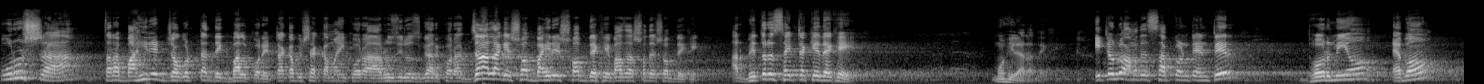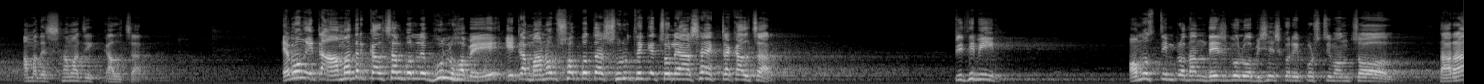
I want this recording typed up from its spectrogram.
পুরুষরা তারা বাহিরের জগৎটা দেখভাল করে টাকা পয়সা কামাই করা, রুজি রোজগার করা, যা লাগে সব বাহিরে সব দেখে, বাজার সদে সব দেখে। আর ভেতরের সাইডটা কে দেখে? মহিলারা দেখে। এটা হলো আমাদের সাবকন্টিনেন্টের ধর্মীয় এবং আমাদের সামাজিক কালচার এবং এটা আমাদের কালচার বললে ভুল হবে, এটা মানব সভ্যতার শুরু থেকে চলে আসা একটা কালচার পৃথিবীর অমুসলিম প্রধান দেশগুলো, বিশেষ করে পশ্চিম অঞ্চল, তারা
